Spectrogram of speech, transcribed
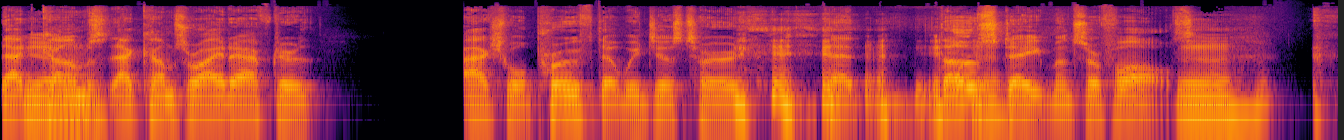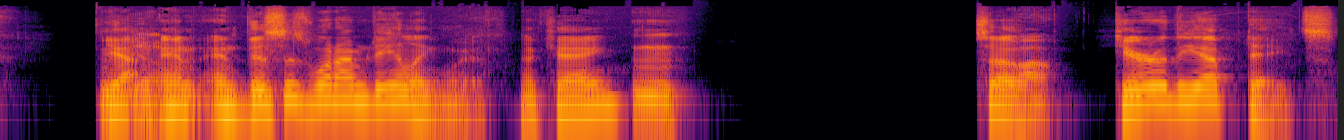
That Yeah. comes that comes right after actual proof that we just heard that those statements are false. Yeah, Yeah. and and this is what I'm dealing with, okay? Mm. So, Wow. Here are the updates.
